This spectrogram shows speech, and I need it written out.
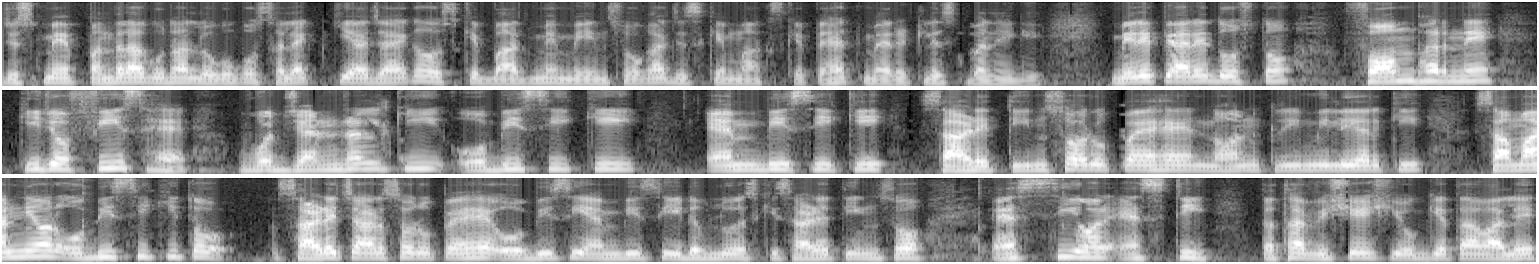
जिसमें पंद्रह गुना लोगों को सेलेक्ट किया जाएगा, उसके बाद में मेंस होगा, जिसके मार्क्स के तहत मेरिट लिस्ट बनेगी। मेरे प्यारे दोस्तों फॉर्म भरने की जो फ़ीस है, वो जनरल की ओबीसी की एमबीसी की साढ़े तीन सौ रुपये है नॉन क्रीमी लेयर की। सामान्य और ओबीसी की तो साढ़े चार सौ रुपये है ओबीसी एमबीसी ईडब्ल्यूएस की साढ़े तीन सौ एससी और एसटी तथा विशेष योग्यता वाले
